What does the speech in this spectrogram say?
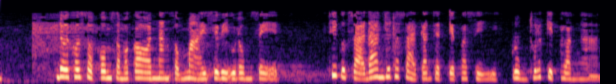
2563 โดยโฆษกกรมสรรพากรนางสมหมายสิริอุดมเศษที่ปรึกษาด้านยุทธศาสตร์การจัดเก็บภาษี กลุ่มธุรกิจพลังงาน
